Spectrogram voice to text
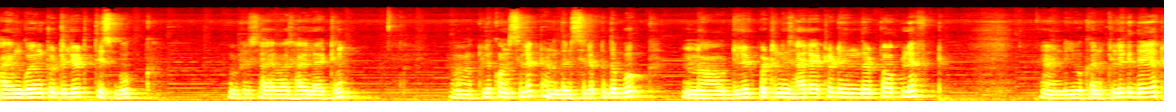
I am going to delete this book which I was highlighting. Uh, click on select and then select the book now delete button is highlighted in the top left and you can click there.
